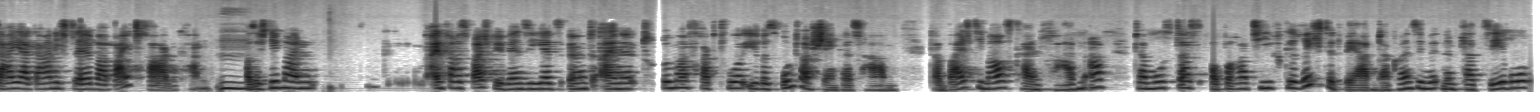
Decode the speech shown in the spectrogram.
da ja gar nicht selber beitragen kann. Mhm. Also ich nehme mal ein einfaches Beispiel. Wenn Sie jetzt irgendeine Trümmerfraktur Ihres Unterschenkels haben, da beißt die Maus keinen Faden ab, da muss das operativ gerichtet werden. Da können Sie mit einem Placebo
